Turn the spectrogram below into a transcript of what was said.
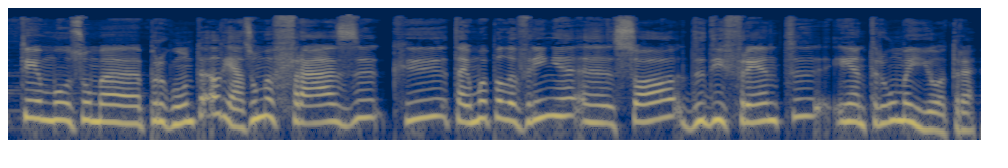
temos uma pergunta, aliás, uma frase que tem uma palavrinha uh, só de diferente entre uma e outra.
